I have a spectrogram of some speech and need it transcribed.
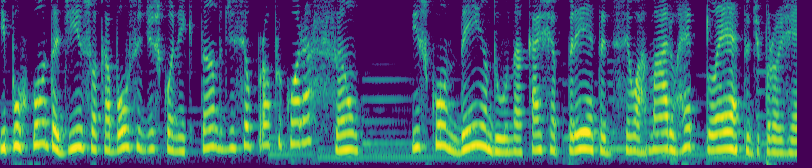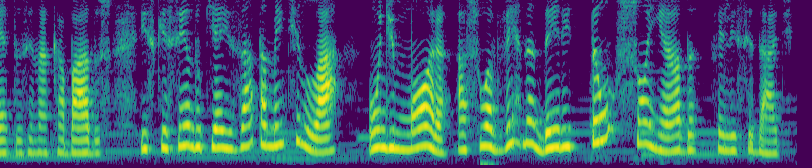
E por conta disso acabou se desconectando de seu próprio coração, escondendo-o na caixa preta de seu armário repleto de projetos inacabados, esquecendo que é exatamente lá onde mora a sua verdadeira e tão sonhada felicidade.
